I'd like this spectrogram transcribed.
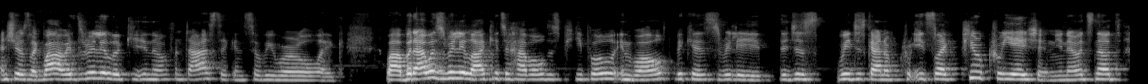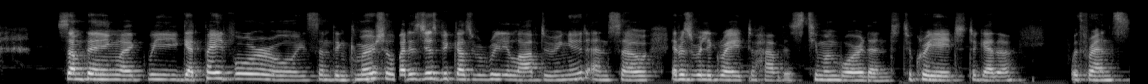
and she was like wow it's really look you know fantastic. And so we were all like wow. But i was really lucky to have all these people involved because really they just we just kind of it's like pure creation you know? It's not something like we get paid for or it's something commercial but it's just because we really love doing it and so it was really great to have this team on board and to create together with friends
